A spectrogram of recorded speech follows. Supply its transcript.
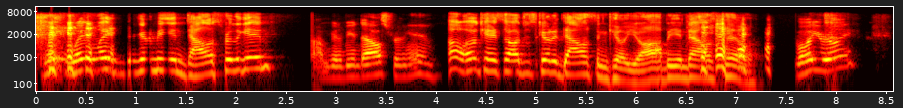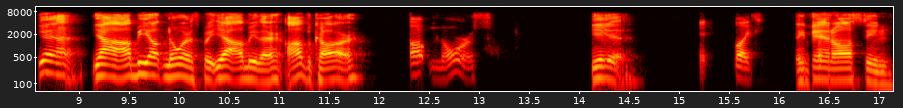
Wait, wait, wait. You're gonna be in Dallas for the game? I'm gonna be in Dallas for the game. Oh, okay. So I'll just go to Dallas and kill you. I'll be in Dallas too. Well, you really yeah, yeah. I'll be up north, but yeah, I'll be there. I'll have a car. up north? Yeah, Like, like Van Alstyne,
